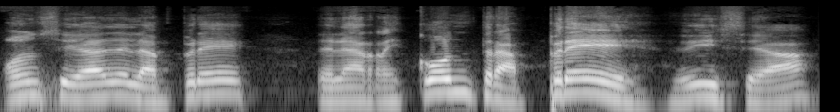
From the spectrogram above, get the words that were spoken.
11 edad de la pre, de la recontra pre, dice, ¿ah?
